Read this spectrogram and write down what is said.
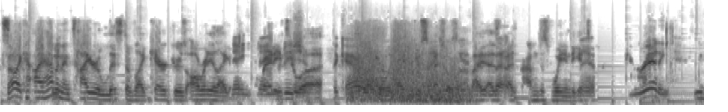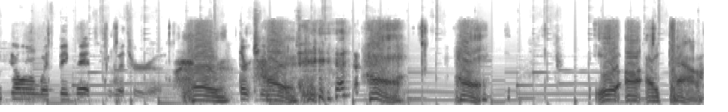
It's not like I have an entire list of like characters already like Now, now ready you to uh the like, do specials on. I, I, I, I'm just waiting to get Yeah. to. If you're ready, you go on with Big Betsy with her uh, Her. 13. Her. Hey. Hey. You are a cow.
